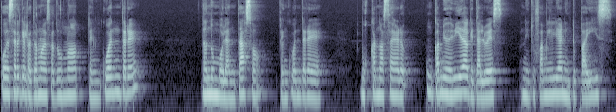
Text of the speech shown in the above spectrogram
puede ser que el retorno de Saturno te encuentre dando un volantazo, te encuentre buscando hacer un cambio de vida que tal vez ni tu familia, ni tu país,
